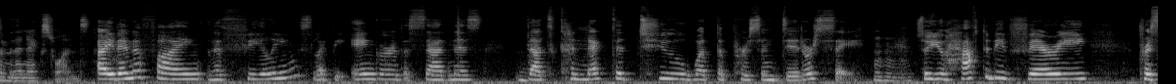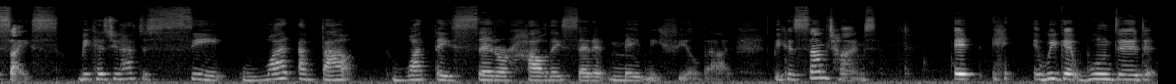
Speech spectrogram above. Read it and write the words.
some of the next ones? identifying the feelings like the anger the sadness that's connected to what the person did or say. Mm-hmm. so you have to be very precise because you have to see what about what they said or how they said it made me feel bad. Because sometimes it we get wounded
